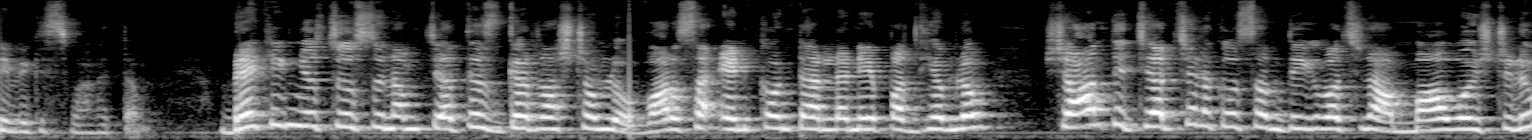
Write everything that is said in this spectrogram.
టీవీకి స్వాగతం. బ్రేకింగ్ న్యూస్ చూస్తున్నాం. ఛత్తీస్గఢ్ రాష్ట్రంలో వరుస ఎన్కౌంటర్ల నేపథ్యంలో శాంతి చర్చల కోసం దిగివచ్చిన మావోయిస్టులు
